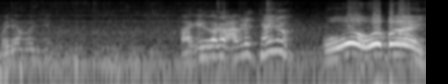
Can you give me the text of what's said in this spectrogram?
બરાબર છે. આગળ વાળો આવડે જ થાય ને ઓ ઓ ભાઈ.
